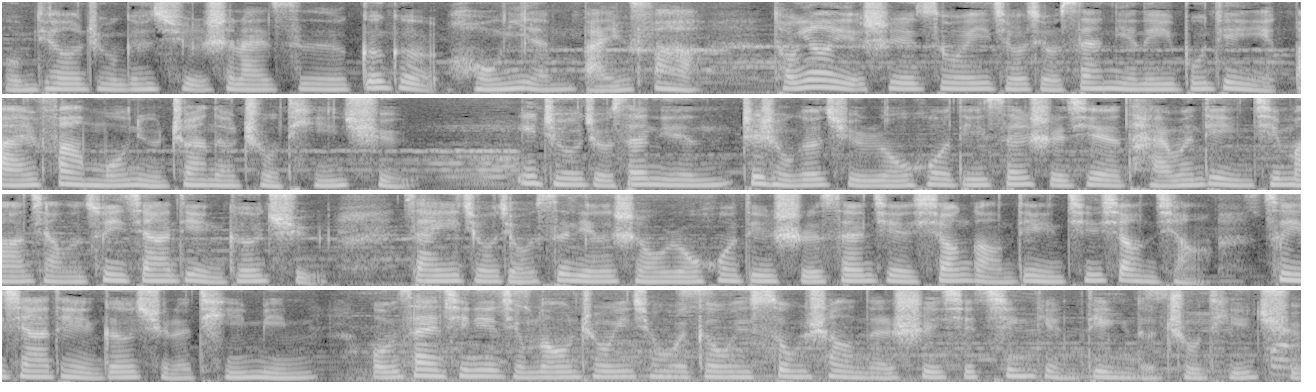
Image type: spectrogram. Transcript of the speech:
我们听到这首歌曲是来自哥哥《红颜白发》，同样也是作为1993年的一部电影《白发魔女传》的主题曲。1993年，这首歌曲荣获第三十届台湾电影金马奖的最佳电影歌曲。在1994年的时候，荣获第十三届香港电影金像奖最佳电影歌曲的提名。我们在今天节目当中，依旧为各位送上的是一些经典电影的主题曲。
